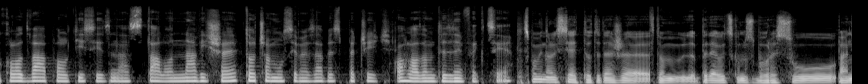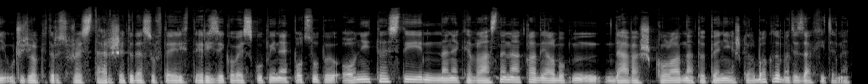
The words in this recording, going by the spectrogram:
okolo 2,5 tisíc nás stalo navyše to, čo musíme zabezpečiť ohľadom dezinfekcie. Spomínali ste aj to teda, že v tom pedagogickom zbore sú pani učiteľky, ktoré sú už staršie, teda sú v tej, tej rizikovej skupine. Podstupujú oni testy na nejaké vlastné náklady, alebo dáva škola na to peniažky, alebo ako to máte zachytené?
